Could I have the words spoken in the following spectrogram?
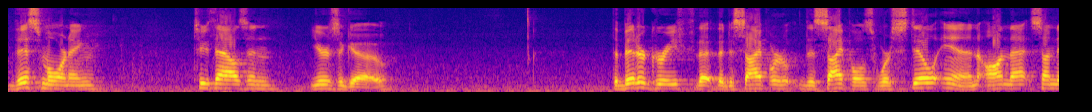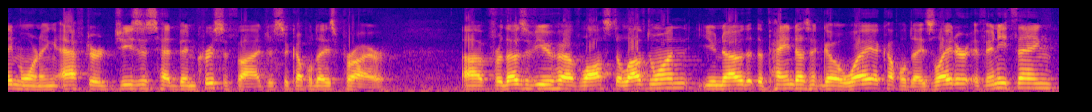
this morning, 2000 years ago, the bitter grief that the disciple, disciples were still in on that Sunday morning after Jesus had been crucified just a couple days prior. Uh, for those of you who have lost a loved one, you know that the pain doesn't go away a couple days later. If anything,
